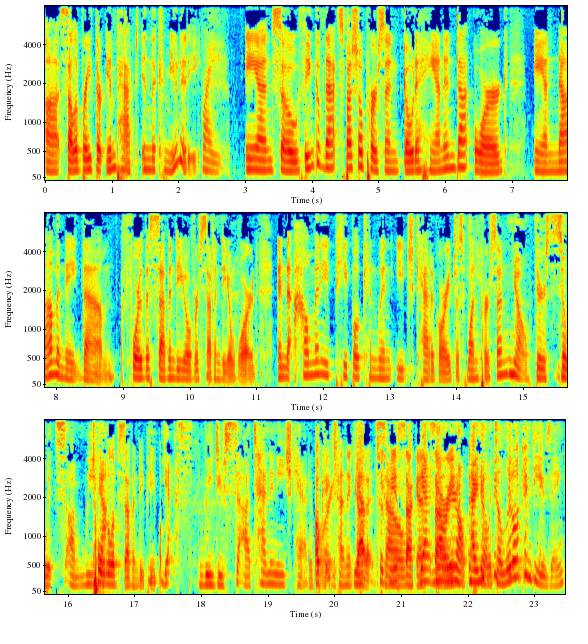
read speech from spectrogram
Uh, celebrate their impact in the community. Right. And so think of that special person, go to hannan.org and nominate them for the 70 over 70 award. And how many people can win each category? Just one person? No, there's so it's um we Total of 70 people. Yes, we do uh, ten in each category. Okay, 10 got it. Took me a second. Yeah, Sorry. No, no, no, I know it's a little confusing,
